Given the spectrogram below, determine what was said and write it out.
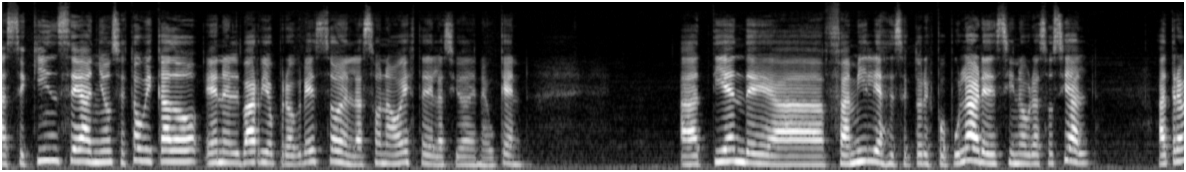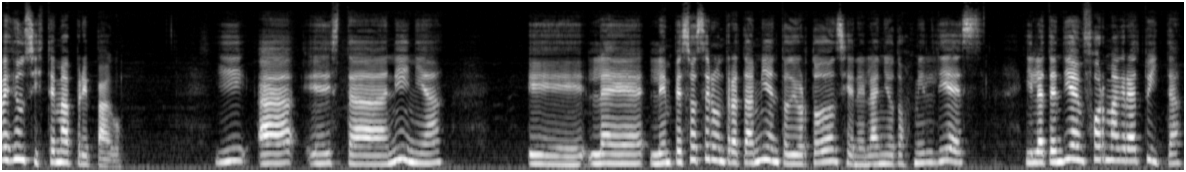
hace 15 años está ubicado en el barrio Progreso, en la zona oeste de la ciudad de Neuquén. Atiende a familias de sectores populares sin obra social a través de un sistema prepago. Y a esta niña eh, le, le empezó a hacer un tratamiento de ortodoncia en el año 2010 y la atendía en forma gratuita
